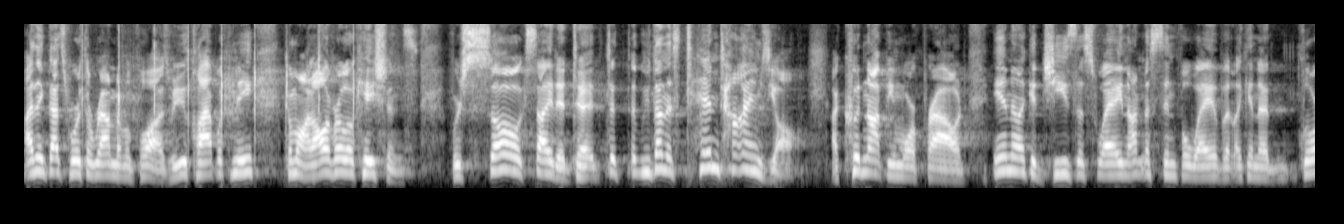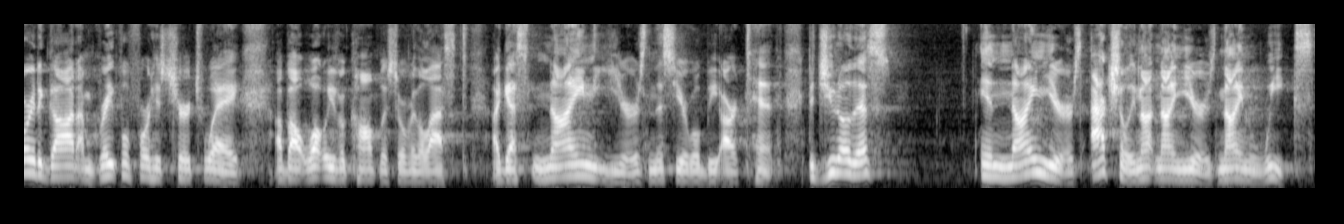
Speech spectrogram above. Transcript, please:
I think that's worth a round of applause. Will you clap with me? Come on, all of our locations. We're so excited to, to, we've done this 10 times, y'all. I could not be more proud in like a Jesus way, not in a sinful way, but like in a glory to God. I'm grateful for his church way about what we've accomplished over the last, I guess, nine years, and this year will be our 10th. Did you know this? In nine years, actually, not nine years, nine weeks,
